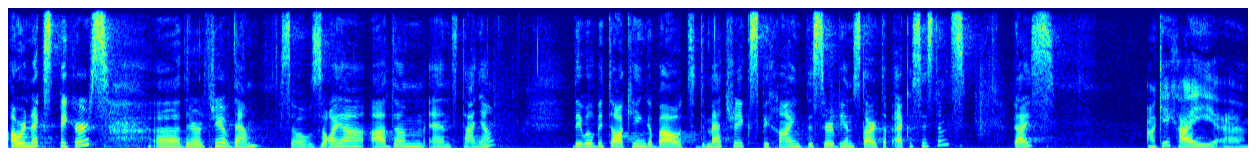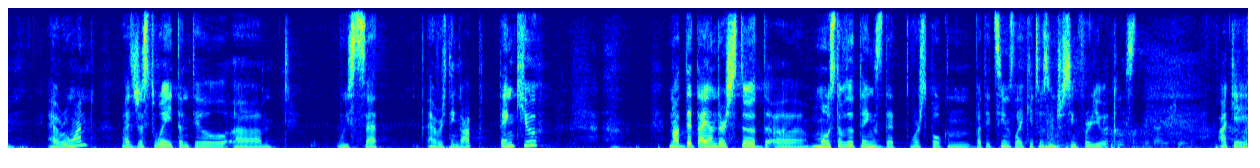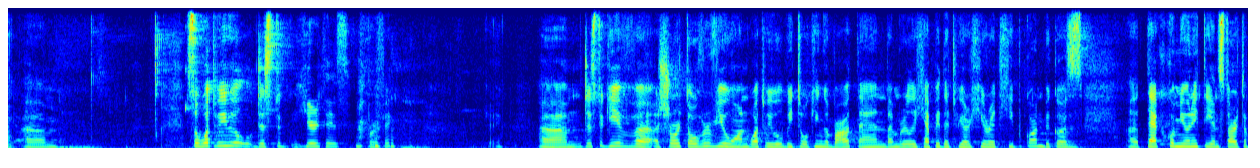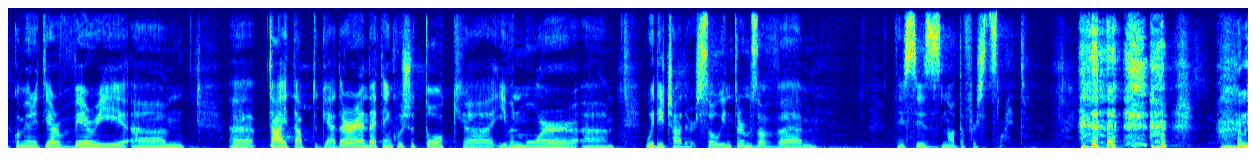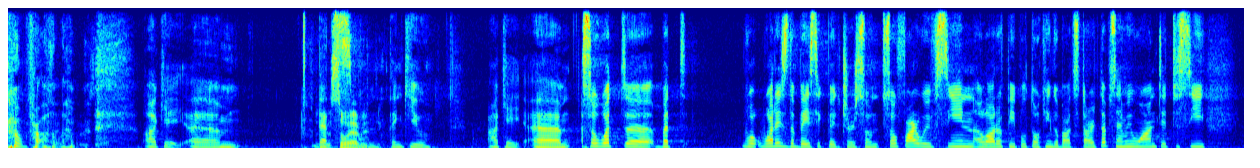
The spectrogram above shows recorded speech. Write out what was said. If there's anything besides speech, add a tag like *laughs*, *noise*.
Our next speakers, uh, there are three of them. So Zoya, Adam, and Tanya. They will be talking about the metrics behind the Serbian startup ecosystems. Guys? Okay, hi um, everyone. Let's just wait until um, we set everything up. Thank you. Not that I understood uh, most of the things that were spoken, but it seems like it was interesting for you at least. Okay. Um, so what we will just to here it is. Perfect. *laughs* okay. Um, just to give uh, a short overview on what we will be talking about, and I'm really happy that we are here at Heapcon because uh, tech community and startup community are very um, tied up together, and I think we should talk uh, even more um, with each other. So in terms of, um, this is not the first slide. *laughs* no problem. Okay. Um, that's so everything. One. Thank you. Okay. Um, so what? Uh, but what, what is the basic picture? So so far we've seen a lot of people talking about startups, and we wanted to see.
